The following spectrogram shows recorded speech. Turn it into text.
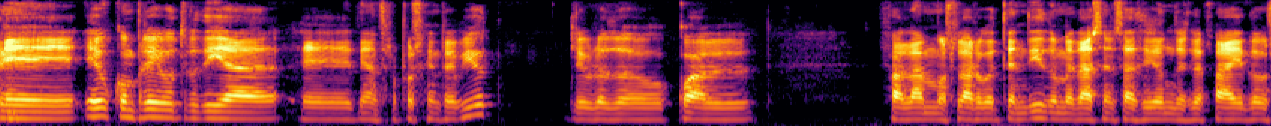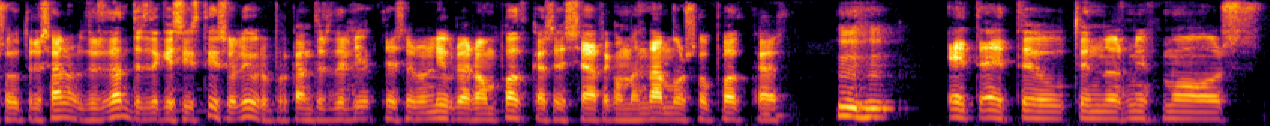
Eh, eu comprei outro día eh, de Anthropocene Review, libro do cual falamos largo e tendido, me dá a sensación desde fai dous ou tres anos, desde antes de que existise o libro, porque antes de, de ser un libro era un podcast e xa recomendamos o podcast. Uh -huh. E, e eu tendo os mesmos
